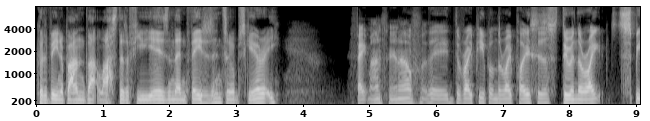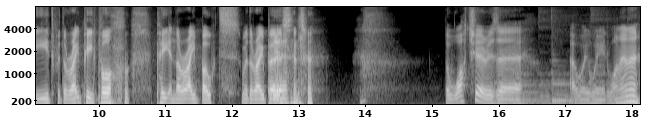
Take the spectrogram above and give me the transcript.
could have been a band that lasted a few years and then faded into obscurity. fate man, you know, the the right people in the right places, doing the right speed with the right people, painting the right boats with the right Yeah. person. the Watcher is a a way weird one, isn't it?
